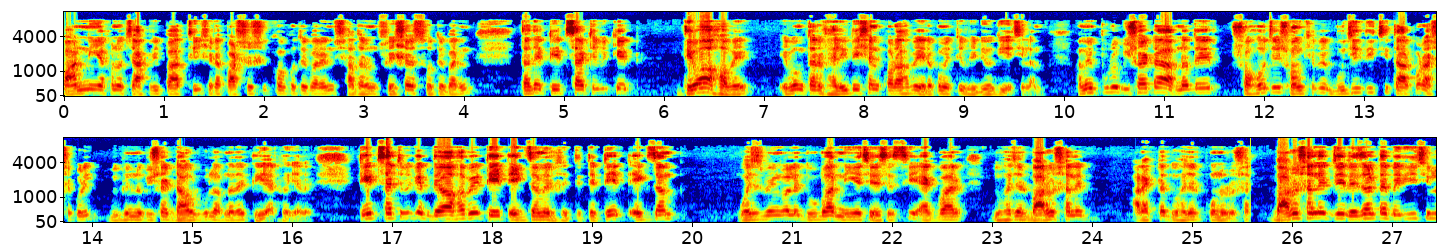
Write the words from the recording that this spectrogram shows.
পাননি, এখনও চাকরি প্রার্থী, সেটা পার্শ্ব শিক্ষক হতে পারেন, সাধারণ ফ্রেশার্স হতে পারেন, তাদের টেট সার্টিফিকেট দেওয়া হবে এবং তার ভ্যালিডেশন করা হবে, এরকম একটি ভিডিও দিয়েছিলাম। আমি পুরো বিষয়টা আপনাদের সহজে, সংক্ষেপে বুঝিয়ে দিচ্ছি, তারপর আশা করি বিভিন্ন বিষয়ের ডাউটগুলো আপনাদের ক্লিয়ার হয়ে যাবে। টেট সার্টিফিকেট দেওয়া হবে, টেট এক্সামের ভিত্তিতে। টেট এক্সাম ওয়েস্ট বেঙ্গলে দুবার নিয়েছে এসএসসি একবার দু সালের আর একটা দু সাল বারো সালের যে রেজাল্টটা বেরিয়েছিল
